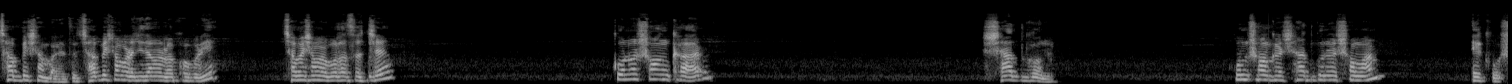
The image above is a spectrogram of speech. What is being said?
ছাব্বিশ নম্বরে। তো ছাব্বিশ নম্বরে যদি আমরা লক্ষ্য করি, ছাব্বিশ নম্বর বলা হচ্ছে কোন সংখ্যার সাত গুণ। কোন সংখ্যার সাত গুণের সমান একুশ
